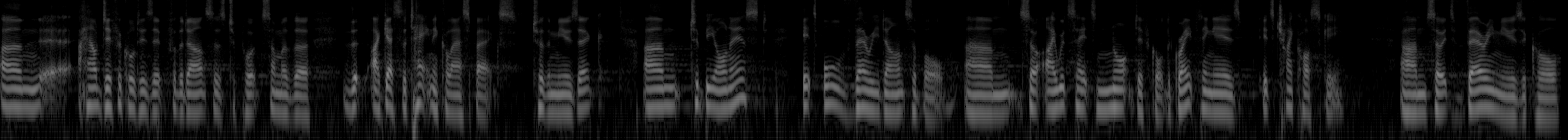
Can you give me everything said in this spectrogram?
Um, how difficult is it for the dancers to put some of the, the I guess, the technical aspects to the music? Um, to be honest, it's all very danceable. Um, so I would say it's not difficult. The great thing is it's Tchaikovsky. Um, so it's very musical.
